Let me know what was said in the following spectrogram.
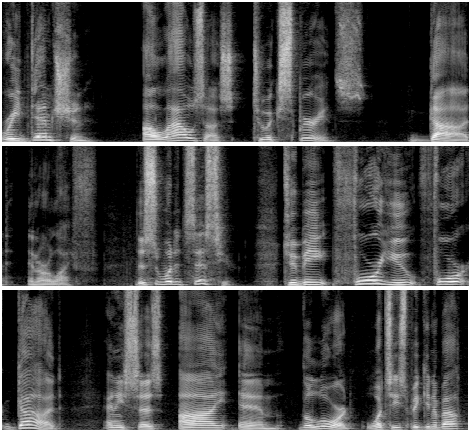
Redemption allows us to experience God in our life. This is what it says here to be for you for God and he says, I am the Lord. What's he speaking about?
